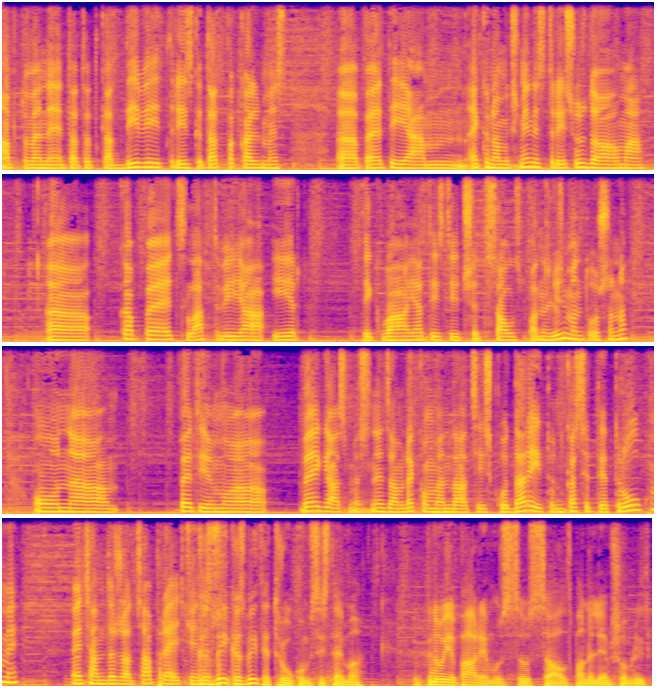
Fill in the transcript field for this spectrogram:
Aptuveni tātad, divi, trīs gadi atpakaļ mēs uh, pētījām ekonomikas ministrijas uzdevumā. Uh, kāpēc Latvijā ir tik vāji attīstīta šī saules paneļu izmantošana. Un, uh, pētījumu uh, beigās mēs sniedzām rekomendācijas, ko darīt un kas ir tie trūkumi. Veicām dažādus aprēķinus. Kas bija, kas bija tie trūkumi sistēmā? Nu, ja pāriem uz, uz saules paneļiem šobrīd.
